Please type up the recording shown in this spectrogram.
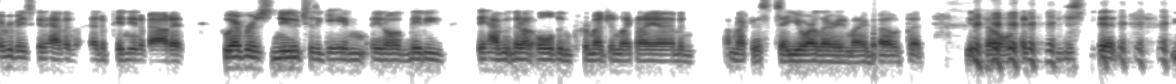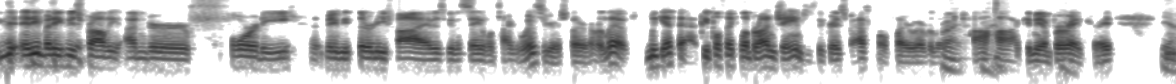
everybody's going to have an, an, opinion about it whoever's new to the game you know maybe they haven't they're not old and curmudgeon like i am and i'm not going to say you are larry in my boat but you know just it, anybody who's probably under 40 maybe 35 is going to say well tiger woods is the greatest player ever lived we get that people think lebron james is the greatest basketball player who ever lived right, ha right. ha give me a break right yeah.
